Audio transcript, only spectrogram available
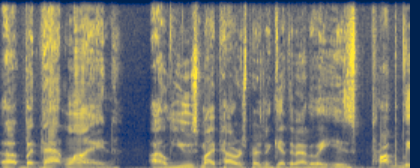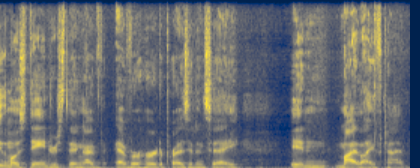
Uh, but that line, I'll use my powers, president to get them out of the way, is probably the most dangerous thing I've ever heard a president say in my lifetime.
